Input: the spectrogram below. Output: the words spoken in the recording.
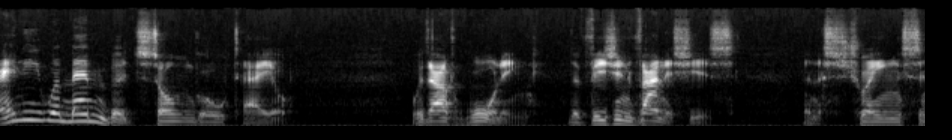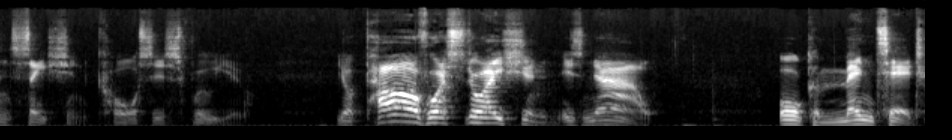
any remembered song or tale. Without warning, the vision vanishes, and a strange sensation courses through you. Your power of restoration is now augmented.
